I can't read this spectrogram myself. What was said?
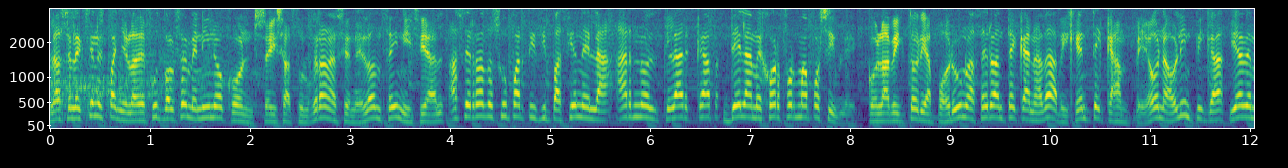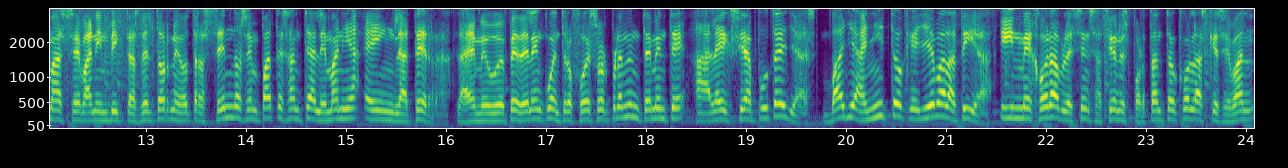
La selección española de fútbol femenino, con seis azulgranas en el once inicial, ha cerrado su participación en la Arnold Clark Cup de la mejor forma posible, con la victoria por 1 a 0 ante Canadá, vigente campeona olímpica, y además se van invictas del torneo tras sendos empates ante Alemania e Inglaterra. La MVP del encuentro fue sorprendentemente Alexia Putellas. Vaya añito que lleva la tía. Inmejorables sensaciones, por tanto, con las que se van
